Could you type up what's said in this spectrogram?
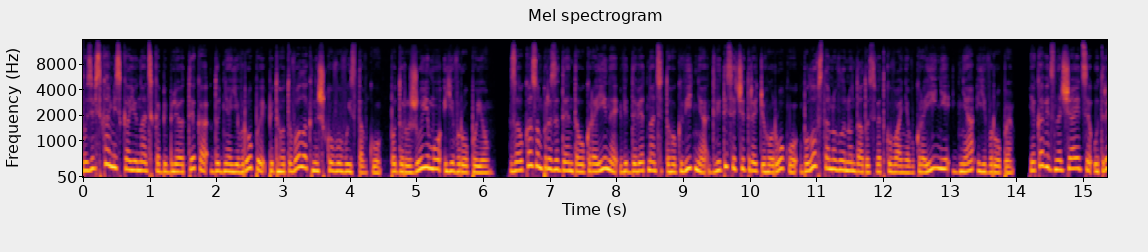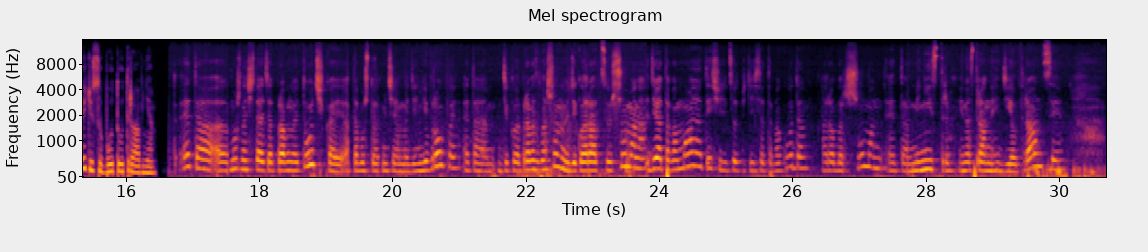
Лозівська міська юнацька бібліотека до Дня Європи підготувала книжкову виставку Подорожуємо Європою. За указом президента України від 19 квітня 2003 року було встановлено дату святкування в Україні Дня Європи, яка відзначається у третю суботу травня. Это э, можно считать отправной точкой того, что отмечаем мы День Европы. Это провозглашенную декларацию Шумана 9 мая 1950 года. Роберт Шуман, это министр иностранных дел Франции,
